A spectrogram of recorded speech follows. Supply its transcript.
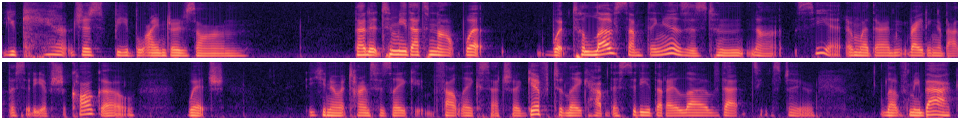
You can't just be blinders on. That it to me, that's not what what to love something is is to not see it. And whether i'm writing about the city of chicago which you know at times has like felt like such a gift to like have the city that i love that seems to love me back.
